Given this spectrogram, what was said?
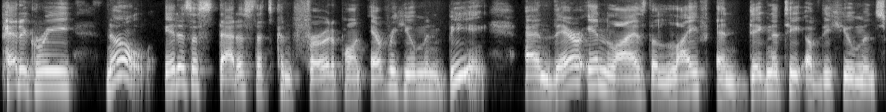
pedigree. No, it is a status that's conferred upon every human being. And therein lies the life and dignity of the human's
